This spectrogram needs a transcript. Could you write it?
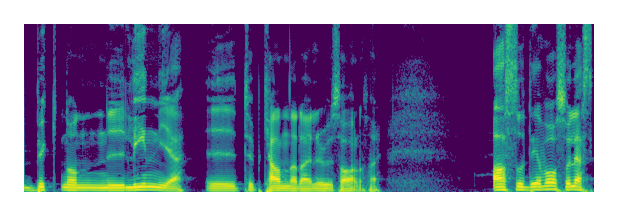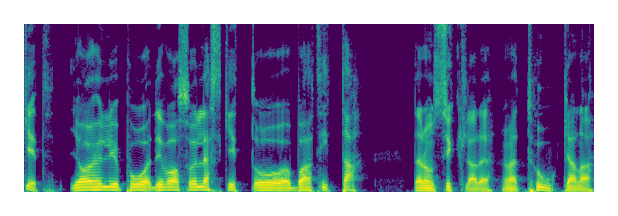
byggt någon ny linje i typ Kanada eller USA eller så här. Alltså det var så läskigt. Jag höll ju på, det var så läskigt att bara titta. Där de cyklade, de här tokarna.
